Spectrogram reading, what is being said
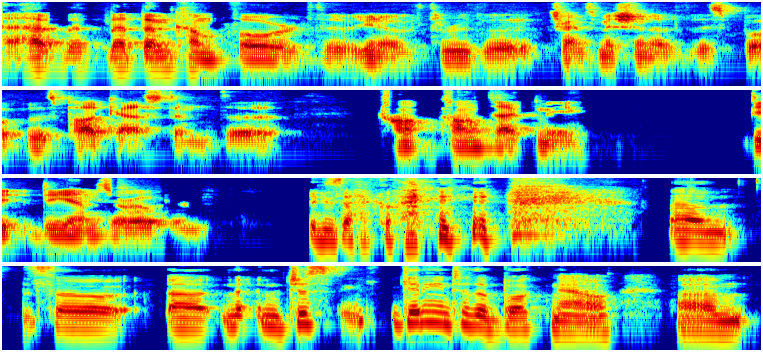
have, let, let, them come forward, you know, through the transmission of this book, this podcast, and uh, con- contact me. D- DMs are open. Exactly. um, so, uh, just getting into the book now. Um,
